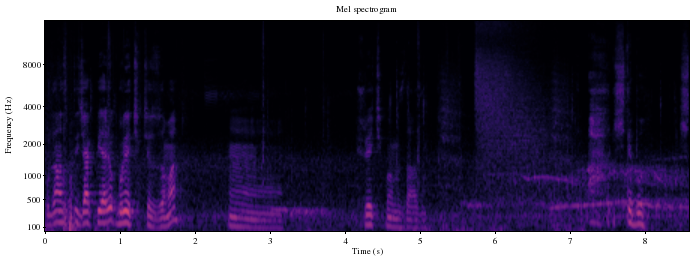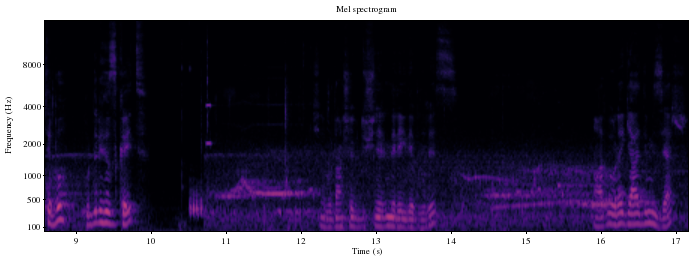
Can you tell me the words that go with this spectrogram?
Buradan zıplayacak bir yer yok. Buraya çıkacağız o zaman. Hmm. Şuraya çıkmamız lazım. Ah işte bu. İşte bu. Burada bir hızlı kayıt. Şimdi buradan şöyle bir düşünelim nereye gidebiliriz. Abi oraya geldiğimiz yer.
